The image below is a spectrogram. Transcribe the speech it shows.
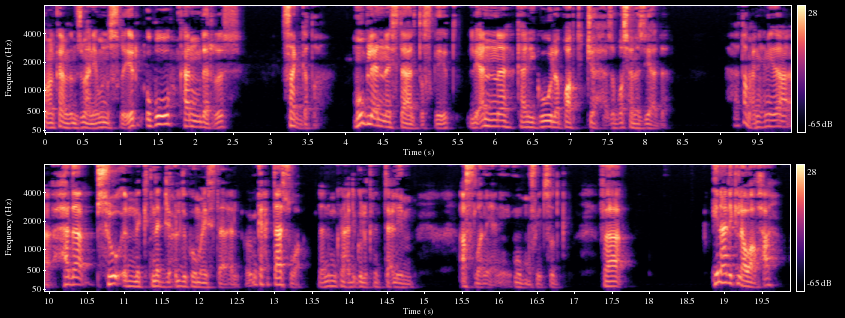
طبعا كان من زمان يوم صغير أبوه كان مدرس سقطه. مو بلأنه يستاهل تسقيط لأنه كان يقول أبغاك تتجهز أبغى سنة زيادة. طبعا يعني هذا سوء إنك تنجح ولدك وما يستاهل. ويمكن حتى اسوء لأنه ممكن احد يقول لك إن التعليم أصلا يعني مو مفيد صدق. ف هنا هذه كلها واضحة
